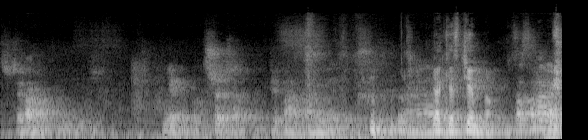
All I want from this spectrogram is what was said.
trzecia rano. Nie wiem, bo trzecia, 15 nie jest. E, Jak jest ciemno. Zastanawiam się,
